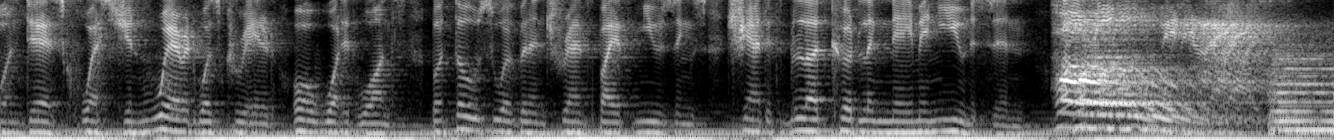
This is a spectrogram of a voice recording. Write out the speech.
one dares question where it was created or what it wants, but those who have been entranced by its musings chant its blood curdling name in unison. Horror Movie Night!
